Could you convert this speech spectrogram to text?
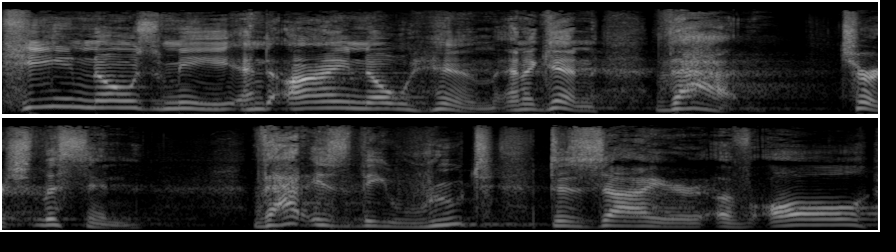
he knows me and I know him. And again, that, church, listen, that is the root desire of all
